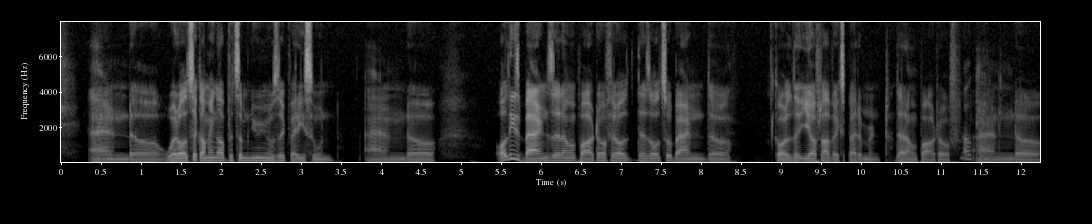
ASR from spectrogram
and uh, we're also coming up with some new music very soon. And uh, all these bands that I'm a part of, there's also a band uh, called the Earflower Experiment that I'm a part of, Okay. and uh,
